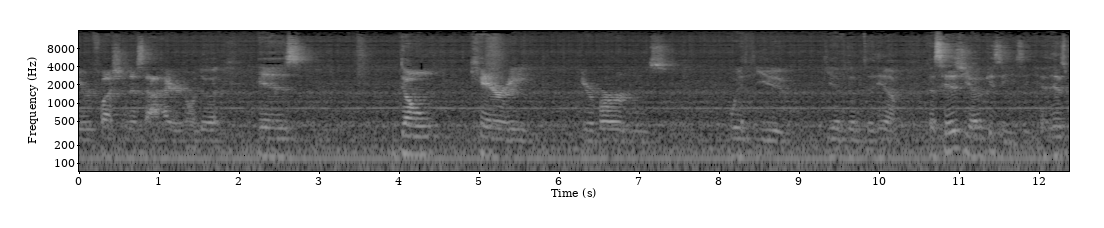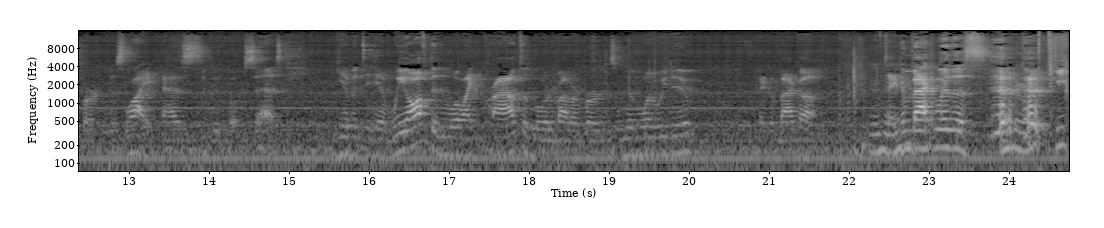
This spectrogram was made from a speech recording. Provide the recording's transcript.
you're fleshing this out, how you're going to do it, is don't carry your burdens with you. Give them to Him. Because His yoke is easy and His burden is light, as the good book says. Give it to Him. We often will like cry out to the Lord about our burdens, and then what do we do? Pick them back up. Mhm. Take them back with us. Mhm. Keep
